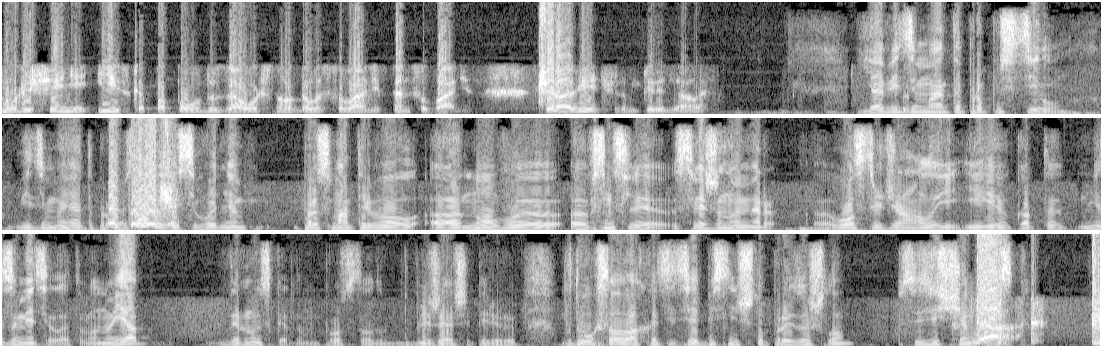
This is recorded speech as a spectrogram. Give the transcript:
ну, решение иска по поводу заочного голосования в Пенсильвании? Вчера вечером передали. Я, видимо, это пропустил. Видимо, я это пропустил. очень- Я сегодня просматривал э, новую, э, в смысле, свежий номер э, Wall Street Journal и, и как-то не заметил этого. Но я вернусь к этому просто вот в ближайший перерыв. В двух словах хотите объяснить, что произошло? В связи с чем Да.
